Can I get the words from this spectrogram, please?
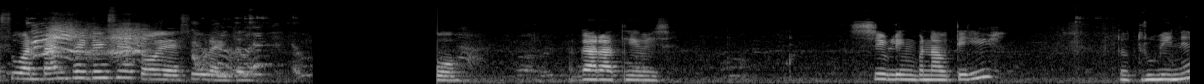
સુવાનો ટાઈમ થઈ ગઈ છે, તો એ સુવરાઈ દઉં. ગારાથી શિવલિંગ બનાવતી તો ધ્રુવીને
